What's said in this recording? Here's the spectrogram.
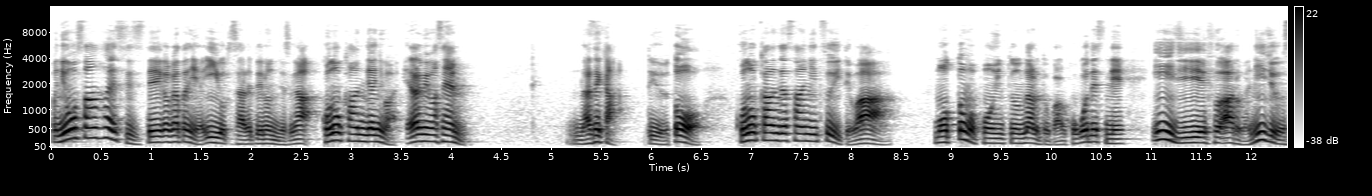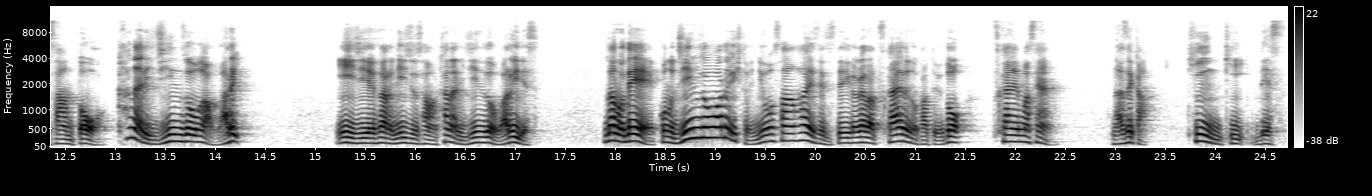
尿酸排泄低下型にはいいよとされてるんですが、この患者には選びません。なぜかっていうと、この患者さんについては、最もポイントになるとこはここですね。EGFR が23とかなり腎臓が悪い。EGFR23 はかなり腎臓悪いです。なので、この腎臓悪い人に尿酸排泄低下型使えるのかというと、使えません。なぜか、禁忌です。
